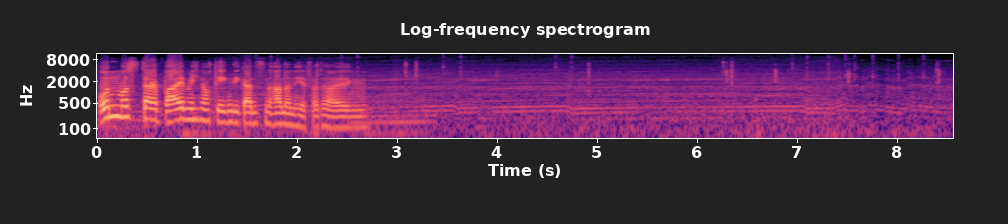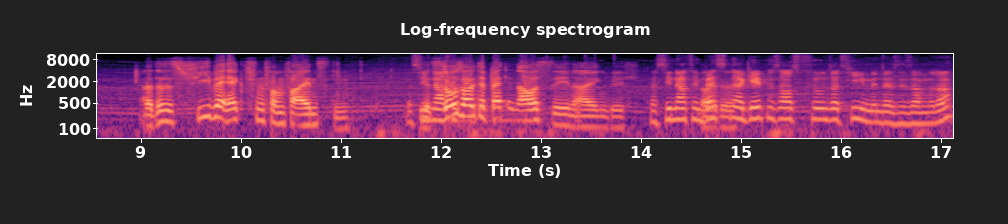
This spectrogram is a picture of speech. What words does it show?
Und muss dabei mich noch gegen die ganzen anderen hier verteidigen. Also das ist Schiebe-Action vom Feinsten. Das Jetzt, so sollte Battlen aussehen eigentlich. Das sieht nach dem Leute. besten Ergebnis aus für unser Team in der Saison, oder?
